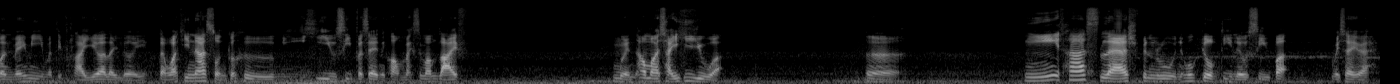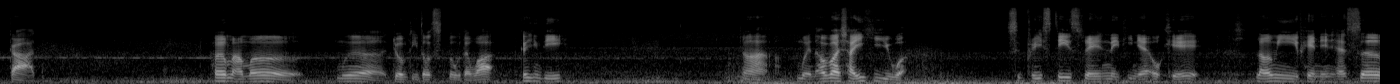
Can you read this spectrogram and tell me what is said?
มันไม่มี multiplier อะไรเลย แต่ว่าที่น่าสนก็คือมี heal 4%ของ maximum life เหมือนเอามาใช้ฮิวอะเออนี้ถ้า slash เป็นรูนพวกโจมตีเร็วซิวปะไม่ใช่ไหมการ์ดเพิ่ม armor เมื่อโจมตีโดนศัตรูแต่ว่าก็ยังดี อ่า เหมือนเอามาใช้ฮิวอะ Simplicity Strain ในที่เนี้ยโอเค แล้วมี Pain Enhancer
